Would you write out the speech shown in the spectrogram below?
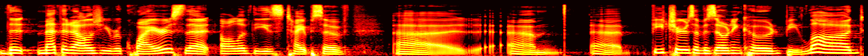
the methodology requires that all of these types of uh, um, uh, features of a zoning code be logged.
